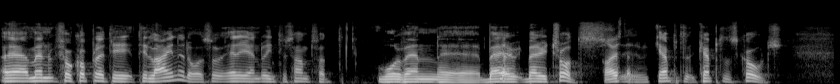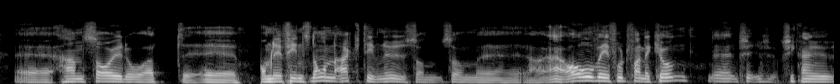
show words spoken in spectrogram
Ja, men för att koppla det till, till Line då så är det ändå intressant för att vår vän Barry, Barry Trotz, ja, Capital, Capitals coach, Eh, han sa ju då att eh, om det finns någon aktiv nu som, som eh, Ove är fortfarande kung, det fick han ju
